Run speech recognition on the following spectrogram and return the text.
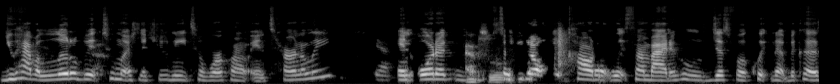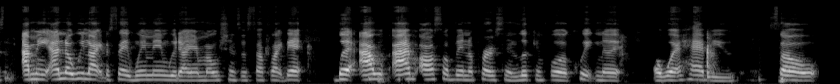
you have a little bit too much that you need to work on internally Yeah. in order so you don't get caught up with somebody who's just for a quick nut because i mean i know we like to say women with our emotions and stuff like that but I, i've also been a person looking for a quick nut or what have you. So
